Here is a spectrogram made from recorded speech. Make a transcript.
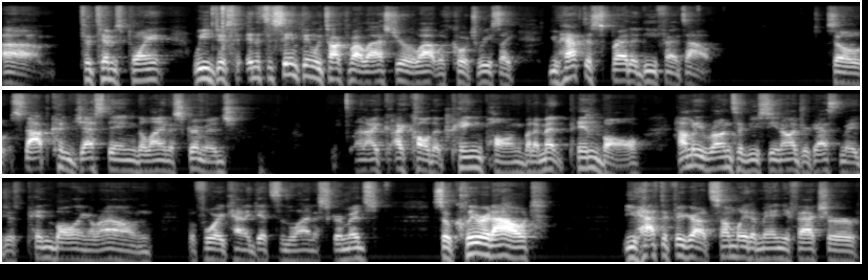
Um, to Tim's point, we just and it's the same thing we talked about last year a lot with Coach Reese. Like you have to spread a defense out. So stop congesting the line of scrimmage. And I, I called it ping pong, but I meant pinball. How many runs have you seen Audric Estime just pinballing around before he kind of gets to the line of scrimmage? So clear it out. You have to figure out some way to manufacture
